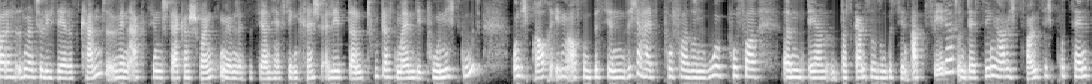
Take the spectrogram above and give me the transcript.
Aber das ist natürlich sehr riskant, wenn Aktien stärker schwanken. Wir haben letztes Jahr einen heftigen Crash erlebt, dann tut das meinem Depot nicht gut. Und ich brauche eben auch so ein bisschen Sicherheitspuffer, so einen Ruhepuffer, ähm, der das Ganze so ein bisschen abfedert. Und deswegen habe ich 20 Prozent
